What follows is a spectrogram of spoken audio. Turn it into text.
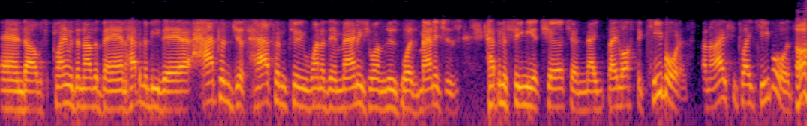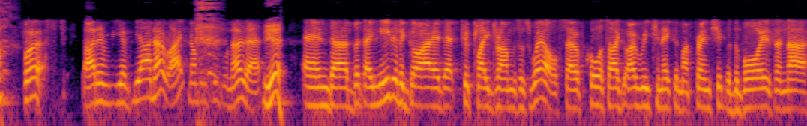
and I was playing with another band. Happened to be there. Happened just happened to one of their managers, one of the Newsboys managers, happened to see me at church, and they they lost a keyboardist, and I actually played keyboards Oh. first. I didn't. Yeah, yeah, I know, right? Not many people know that Yeah. and uh, but they needed a guy that could play drums as well. So of course I, I reconnected my friendship with the boys, and uh,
